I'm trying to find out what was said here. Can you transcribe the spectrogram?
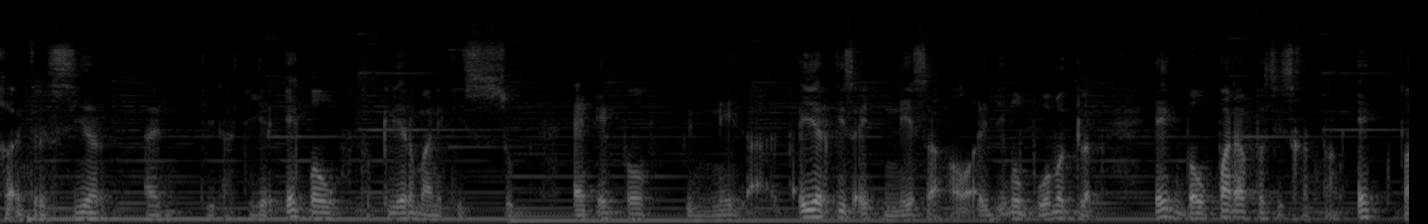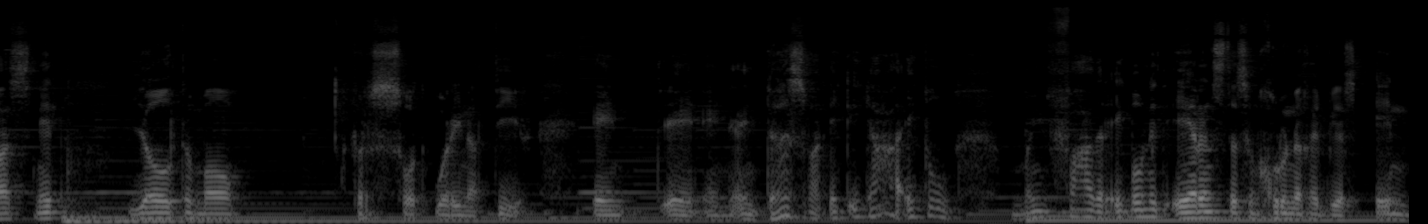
geïnteresseerd in die natuur. Ek wil vir kleermannetjies soek en ek wil eiertjies uit nesse haal, uit die bome klim. Ek wil paddavissies gaan vang. Ek was net heeltemal versot oor die natuur. En en en en dis wat ek ja, ek wil my vader, ek wil net eers tussen groenigheid wees en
